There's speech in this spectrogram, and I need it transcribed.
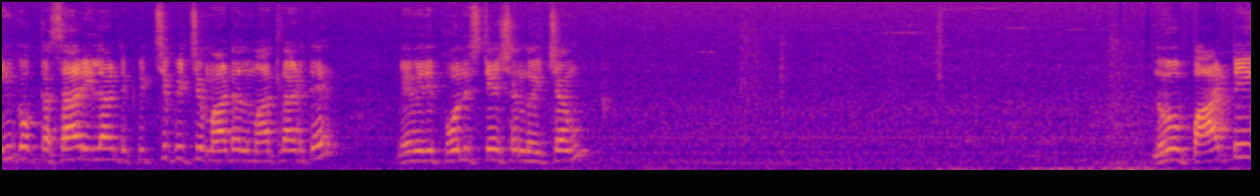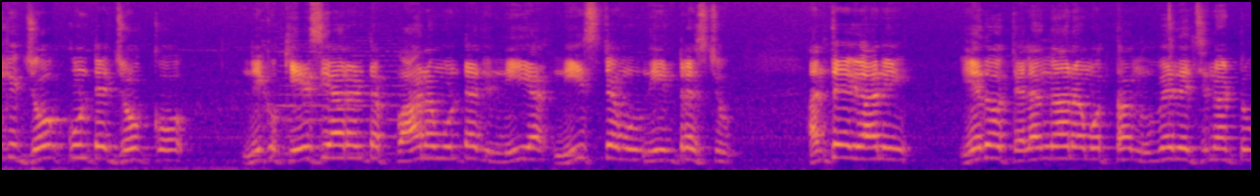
ఇంకొకసారి ఇలాంటి పిచ్చి పిచ్చి మాటలు మాట్లాడితే మేము ఇది పోలీస్ స్టేషన్లో ఇచ్చాము. నువ్వు పార్టీకి జోక్కుంటే జోక్కో. నీకు కేసీఆర్ అంటే పానం ఉంటే అది నీ నీ ఇష్టము నీ ఇంట్రెస్ట్ అంతేగాని ఏదో తెలంగాణ మొత్తం నువ్వే తెచ్చినట్టు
